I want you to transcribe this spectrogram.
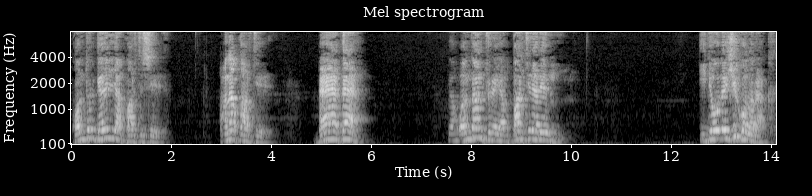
Kontur Gerilla Partisi, ana parti, BHP ve ondan türeyen partilerin ideolojik olarak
